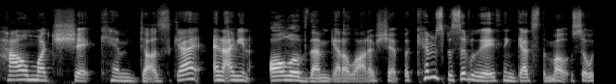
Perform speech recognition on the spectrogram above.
how much shit Kim does get. And I mean, all of them get a lot of shit, but Kim specifically, I think, gets the most. So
